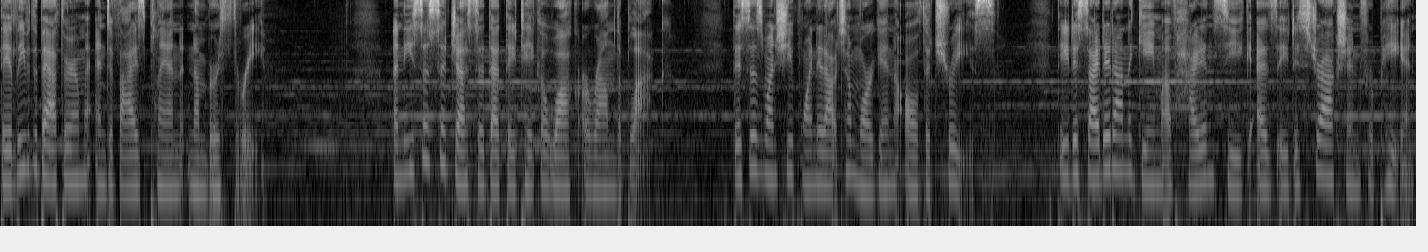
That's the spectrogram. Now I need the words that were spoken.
They leave the bathroom and devise plan number three. Anissa suggested that they take a walk around the block. This is when she pointed out to Morgan all the trees. They decided on a game of hide and seek as a distraction for Peyton.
